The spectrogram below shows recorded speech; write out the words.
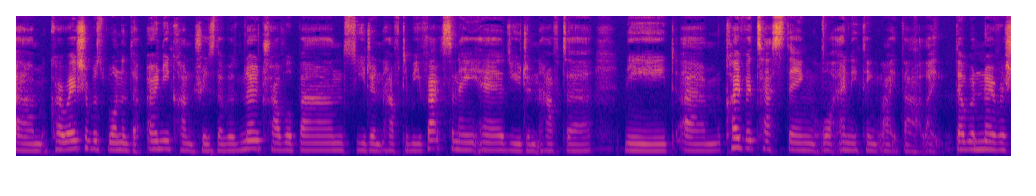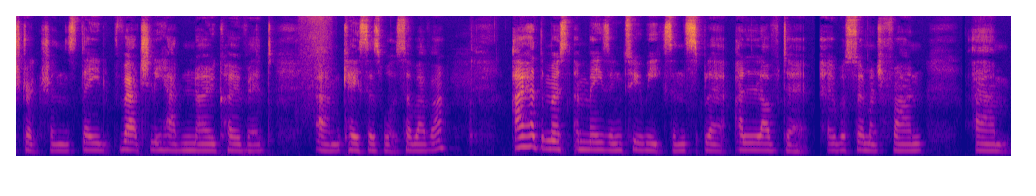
Um, Croatia was one of the only countries there were no travel bans. You didn't have to be vaccinated. You didn't have to need um, COVID testing or anything like that. Like there were no restrictions. They virtually had no COVID um, cases whatsoever. I had the most amazing two weeks in Split. I loved it. It was so much fun. Um,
